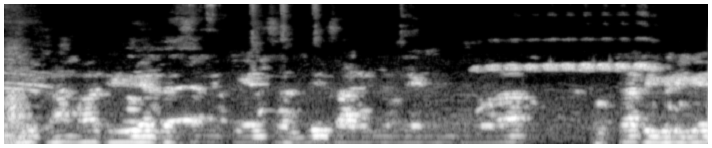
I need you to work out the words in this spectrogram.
ಮಾರಿಕಾಂಬಾ ದೇವಿಯ ದರ್ಶನಕ್ಕೆ ಸರದಿ ಸಾಲಿನಲ್ಲಿ ನಿಂತಿರುವ ಭಕ್ತಾದಿಗಳಿಗೆ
